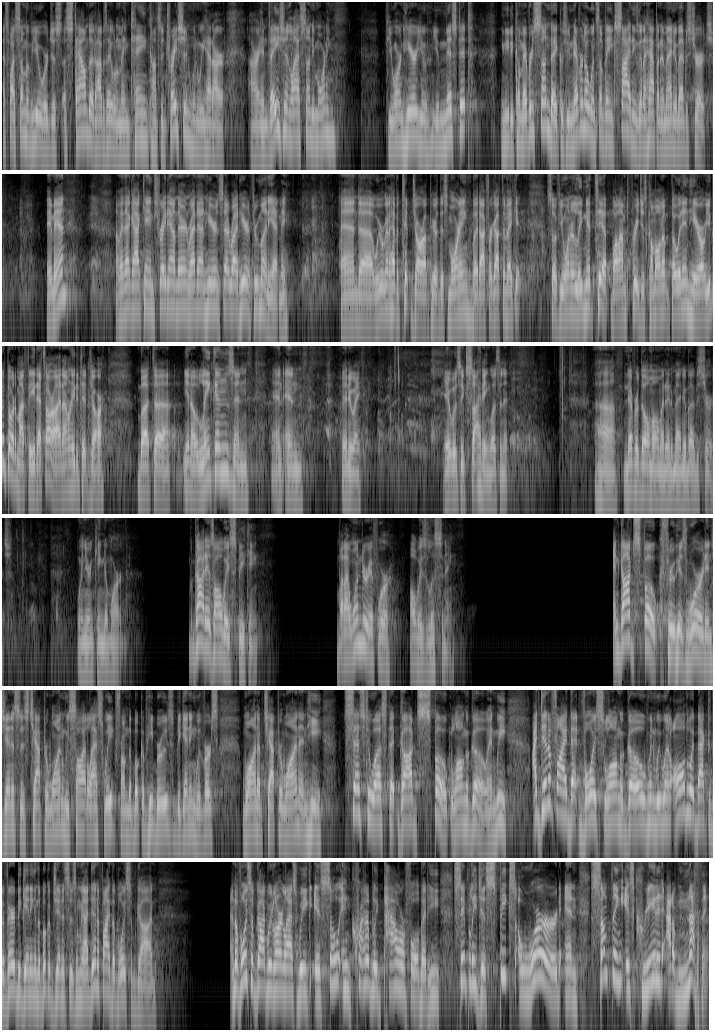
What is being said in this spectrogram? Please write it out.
That's why some of you were just astounded I was able to maintain concentration when we had our, our invasion last Sunday morning. If you weren't here, you, you missed it. You need to come every Sunday because you never know when something exciting is going to happen in Immanuel Baptist Church. Amen? I mean, that guy came straight down there and right down here and sat right here and threw money at me. And uh, we were going to have a tip jar up here this morning, but I forgot to make it. So if you want to leave me a tip while I'm preaching, just come on up and throw it in here, or you can throw it at my feet. That's all right. I don't need a tip jar. But uh, you know, Lincolns and and and anyway, it was exciting, wasn't it? Uh, never a dull moment at Immanuel Baptist Church when you're in kingdom work. But God is always speaking. But I wonder if we're always listening. And God spoke through his word in Genesis chapter 1. We saw it last week from the book of Hebrews, beginning with verse 1 of chapter 1. And he says to us that God spoke long ago. And we identified that voice long ago when we went all the way back to the very beginning in the book of Genesis and we identified the voice of God. And the voice of God we learned last week is so incredibly powerful that he simply just speaks a word and something is created out of nothing.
